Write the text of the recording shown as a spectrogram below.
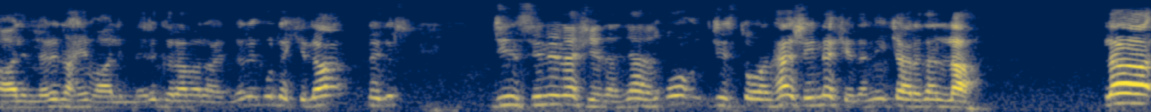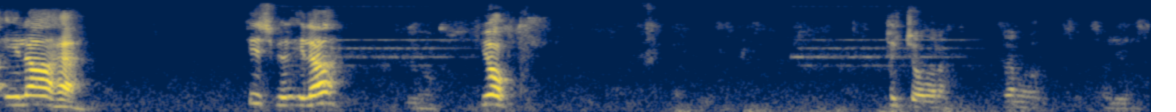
alimleri, nahiv alimleri, gramer alimleri. Buradaki la nedir? Cinsini nefyeden. Yani o cinste olan her şeyi nefyeden, inkar eden la. La ilahe. Hiçbir ilah yoktur. Türkçe olarak, gramer söylüyoruz.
